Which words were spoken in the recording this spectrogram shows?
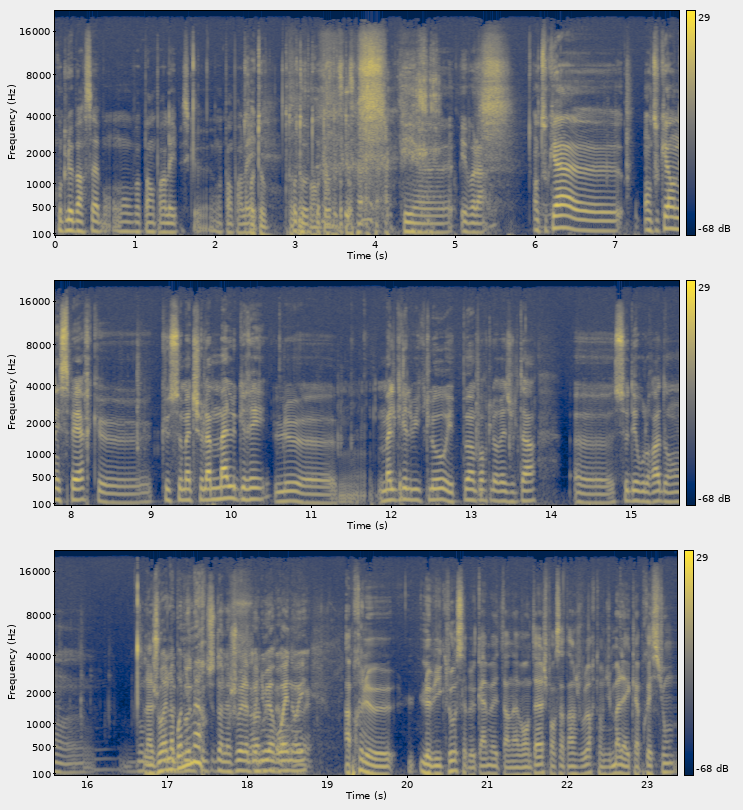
Contre le Barça, bon, on va pas en parler parce que on va pas en parler. Trop tôt. Trop tôt, trop tôt, parler. trop tôt. Et, euh, et voilà. En tout cas, euh, en tout cas, on espère que, que ce match-là, malgré le euh, malgré le huis clos et peu importe le résultat, euh, se déroulera dans, dans La joie et la bonne humeur. Dans la joie et la bonne humeur, ouais, ouais, ouais. Après, le, le huis clos, ça peut quand même être un avantage pour certains joueurs qui ont du mal avec la pression.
